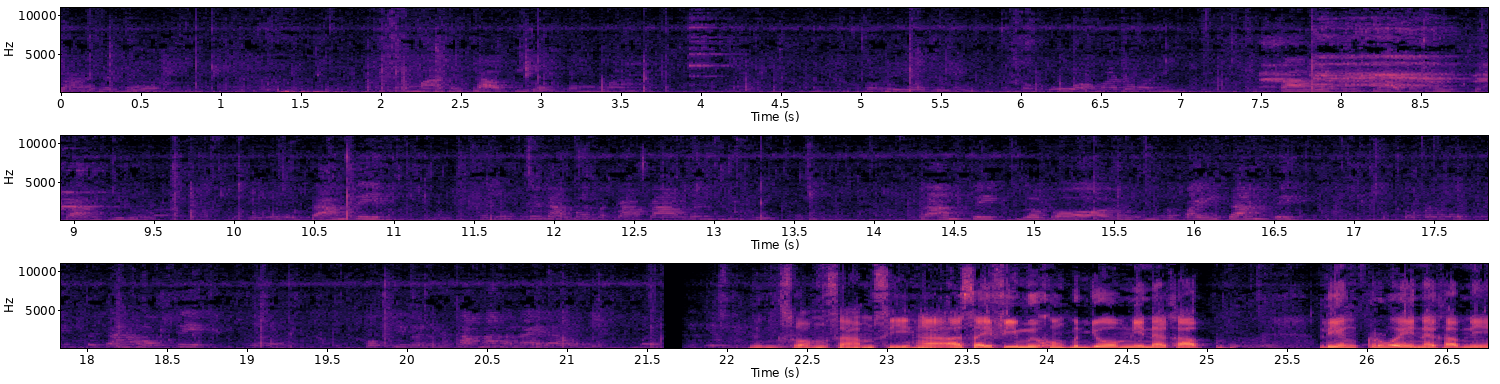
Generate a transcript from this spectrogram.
สายไปโทรมาถึงสาวกิโล ลงมาปลาหัวหนึ่งสามันเอาสกาไปกิโลสามสิบสามสิบแล้วก็ไปสามสิบเป็นหกสิบหกสิบมันกลับมาเท่าไหร่แล้วหนึ่งสองสามสี่ห้าอาศัยฝีมือของคุณโยมนี่นะครับ เลี้ยงกล้วยนะครับนี่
